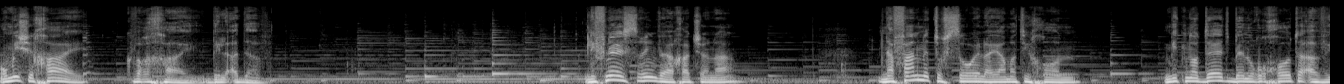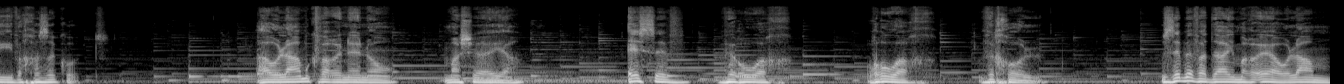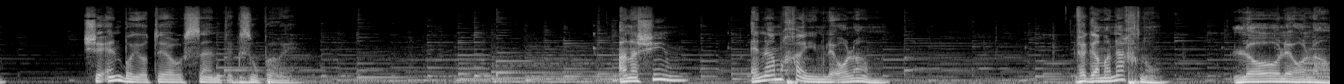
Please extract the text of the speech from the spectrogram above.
ומי שחי, כבר חי בלעדיו. לפני 21 שנה נפל מטוסו אל הים התיכון, מתנודד בין רוחות האביב החזקות. העולם כבר איננו מה שהיה. עשב ורוח, רוח וחול. זה בוודאי מראה העולם שאין בו יותר סנט אקזופרי. אנשים אינם חיים לעולם. וגם אנחנו לא לעולם.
